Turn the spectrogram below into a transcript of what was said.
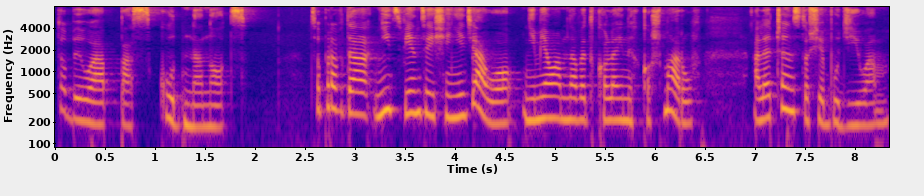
To była paskudna noc. Co prawda nic więcej się nie działo, nie miałam nawet kolejnych koszmarów, ale często się budziłam.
